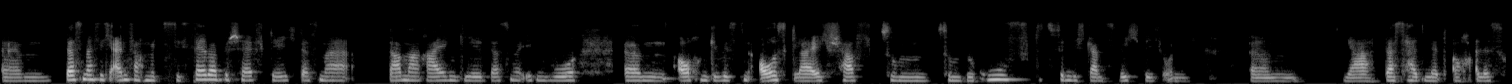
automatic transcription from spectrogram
ähm, dass man sich einfach mit sich selber beschäftigt, dass man da mal reingeht, dass man irgendwo ähm, auch einen gewissen Ausgleich schafft zum, zum Beruf. Das finde ich ganz wichtig und ähm, ja, dass halt nicht auch alles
